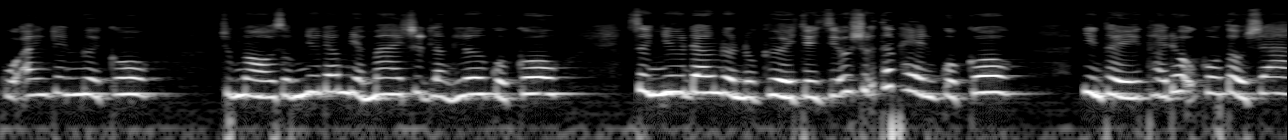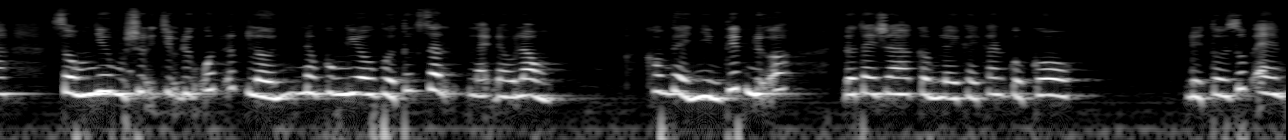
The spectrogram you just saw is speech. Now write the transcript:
của anh trên người cô. Chúng nó giống như đang mỉa mai sự lẳng lơ của cô dường như đang nở nụ cười chế giễu sự thấp hèn của cô. Nhìn thấy thái độ cô tỏ ra giống như một sự chịu đựng uất ức lớn, Nam Cung Nghiêu vừa tức giận lại đau lòng. Không thể nhìn tiếp nữa, đưa tay ra cầm lấy cái khăn của cô. Để tôi giúp em.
